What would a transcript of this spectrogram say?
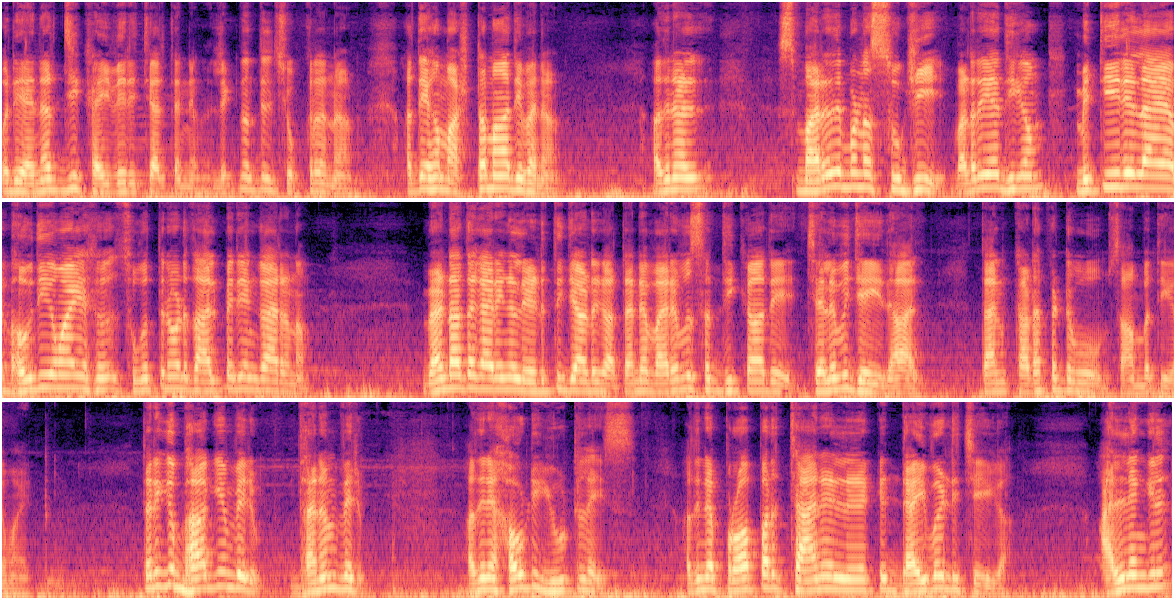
ഒരു എനർജി കൈവരിച്ചാൽ തന്നെ ലഗ്നത്തിൽ ശുക്രനാണ്. അദ്ദേഹം അഷ്ടമാധിപനാണ്. അതിനാൽ സ്മരണ സുഖി വളരെയധികം മെറ്റീരിയലായ ഭൗതികമായ സുഖത്തിനോട് താല്പര്യം കാരണം വേണ്ടാത്ത കാര്യങ്ങൾ എടുത്തു ചാടുക തന്റെ വരവ് ശ്രദ്ധിക്കാതെ ചെലവ് ചെയ്താൽ താൻ കടപ്പെട്ടു പോവും സാമ്പത്തികമായിട്ട്. തനിക്ക് ഭാഗ്യം വരും ധനം വരും. അതിനെ ഹൗ ടു യൂട്ടിലൈസ് അതിന്റെ പ്രോപ്പർ ചാനലിലേക്ക് ഡൈവേർട്ട് ചെയ്യുക. അല്ലെങ്കിൽ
